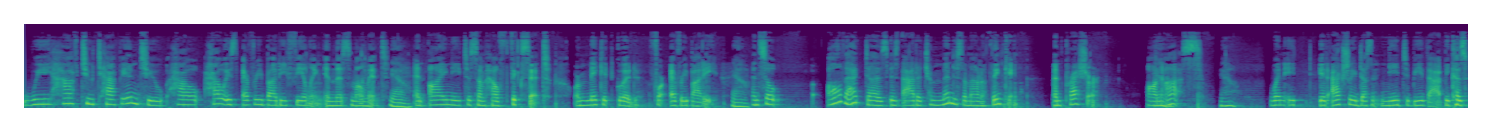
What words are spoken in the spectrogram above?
we have to tap into how how is everybody feeling in this moment Yeah. and i need to somehow fix it or make it good for everybody Yeah. and so all that does is add a tremendous amount of thinking and pressure on us Yeah. when it it actually doesn't need to be that because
